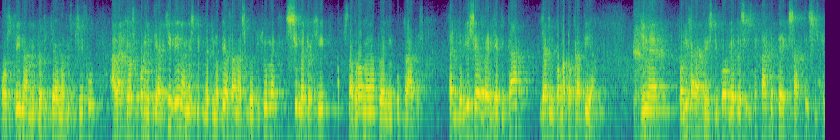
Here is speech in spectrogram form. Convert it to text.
ως δύναμη το δικαίωμα της ψήφου, αλλά και ως πολιτιακή δύναμη με την οποία θα ανασυγκροτηθούμε συμμετοχή στα δρόμενα του ελληνικού κράτους. Θα λειτουργήσει ευεργετικά για την κομματοκρατία. Είναι πολύ χαρακτηριστικό διότι εσείς δεν θα έχετε εξαρτήσεις του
